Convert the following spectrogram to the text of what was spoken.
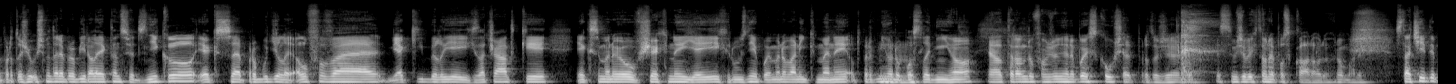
protože už jsme tady probírali, jak ten svět vznikl, jak se probudili elfové, jaký byly jejich začátky, jak se jmenují všechny jejich různě pojmenované kmeny od prvního mm. do mhm. posledního. Já teda doufám, že mě nebudeš zkoušet, protože myslím, že bych to neposkládal dohromady. Stačí ty,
